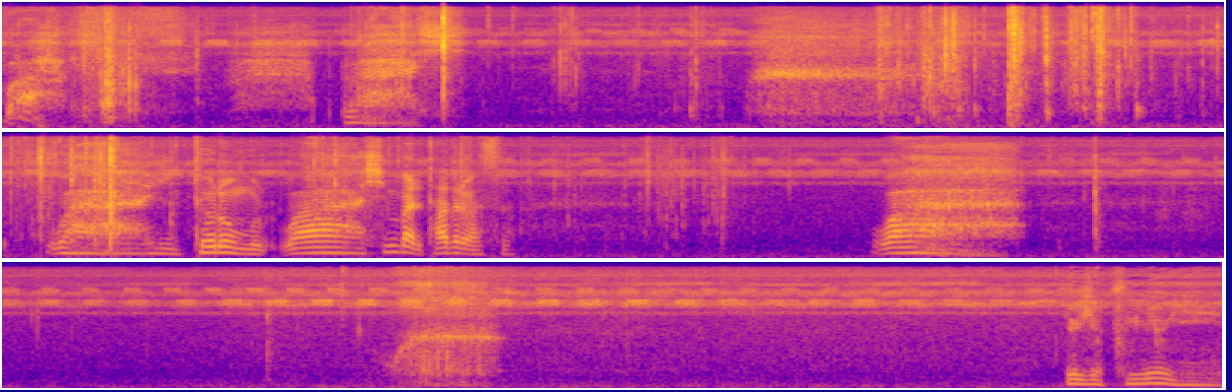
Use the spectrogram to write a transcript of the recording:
와, 와, 씨. 와, 이 더러운 물, 와, 신발에 다 들어갔어. 와. 여기가 분명히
